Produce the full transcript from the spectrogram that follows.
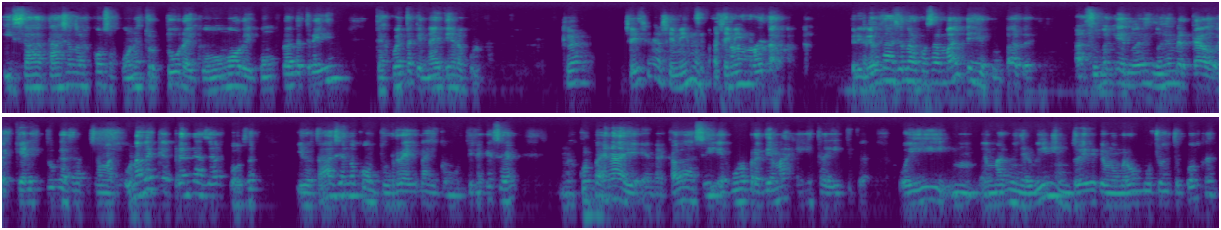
y estás haciendo las cosas con una estructura y con un orden y con un plan de trading, te das cuenta que nadie tiene la culpa. Claro. Sí, sí, así mismo. Así mismo. Primero estás haciendo las cosas mal, tienes que culparte. Asume que no, eres, no es el mercado, es que eres tú que haces las cosas mal. Una vez que aprendes a hacer las cosas y lo estás haciendo con tus reglas y como tiene que ser, no es culpa de nadie, el mercado es así, es una operativa más, es estadística. Hoy mm, Mark Minervini, un trader que nombramos mucho en este podcast,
